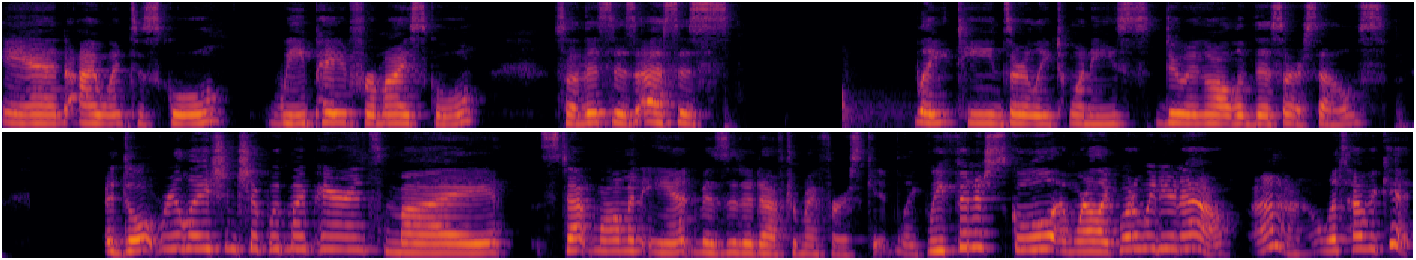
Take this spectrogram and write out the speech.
and I went to school. We paid for my school, so this is us as late teens, early twenties, doing all of this ourselves adult relationship with my parents, my stepmom and aunt visited after my first kid. Like we finished school and we're like, what do we do now? I don't know. Let's have a kid.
